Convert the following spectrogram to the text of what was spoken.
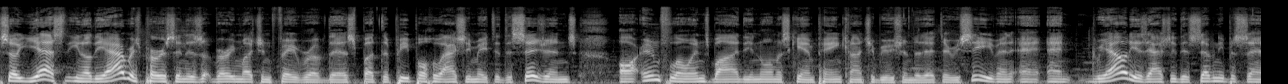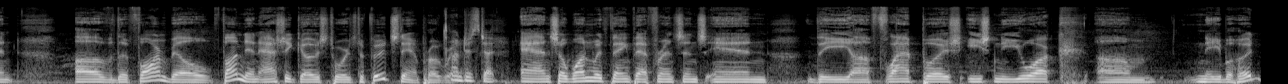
so, yes, you know, the average person is very much in favor of this, but the people who actually make the decisions are influenced by the enormous campaign contribution that they receive. And, and, and the reality is actually that 70% of the farm bill funding actually goes towards the food stamp program. Understood. And so one would think that, for instance, in the uh, Flatbush, East New York um, neighborhood,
